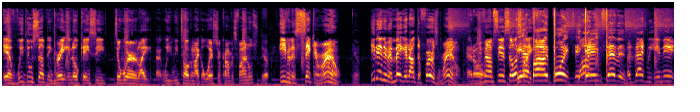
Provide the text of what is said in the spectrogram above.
if we do something great in OKC to where like we we talking like a Western Conference Finals, Yep. even a second round. Yep. He didn't even make it out the first round At all. You know what I'm saying? So it's He had like five points in Why? game seven. Exactly. And then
